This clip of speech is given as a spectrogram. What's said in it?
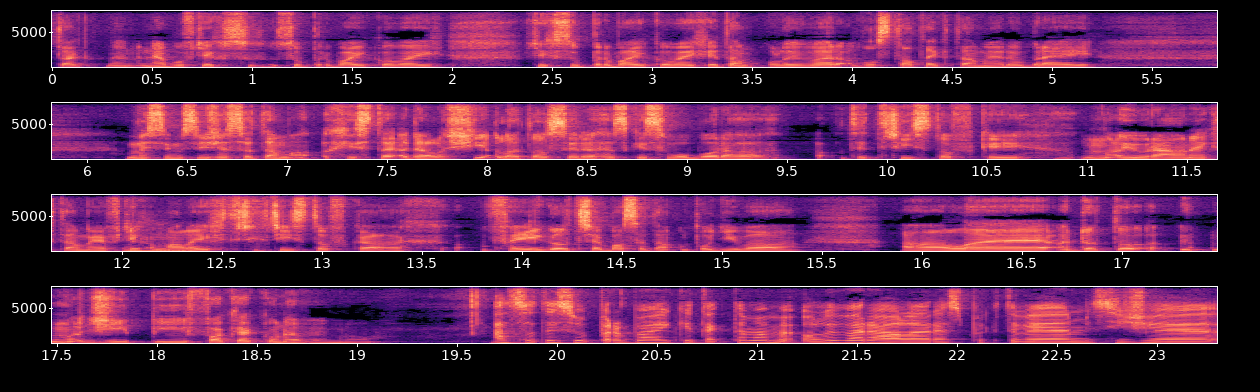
tak, nebo v těch superbajkových, v těch superbajkových je tam Oliver a ostatek tam je dobrý. Myslím si, že se tam chystají a další. Letos jede hezky Svoboda, ty třístovky. A Juránek tam je v těch mm-hmm. malých třístovkách. Feigl třeba se tam podívá, ale do toho GP fakt jako nevím. No. A co ty superbajky, tak tam máme Olivera, ale respektive myslím, že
